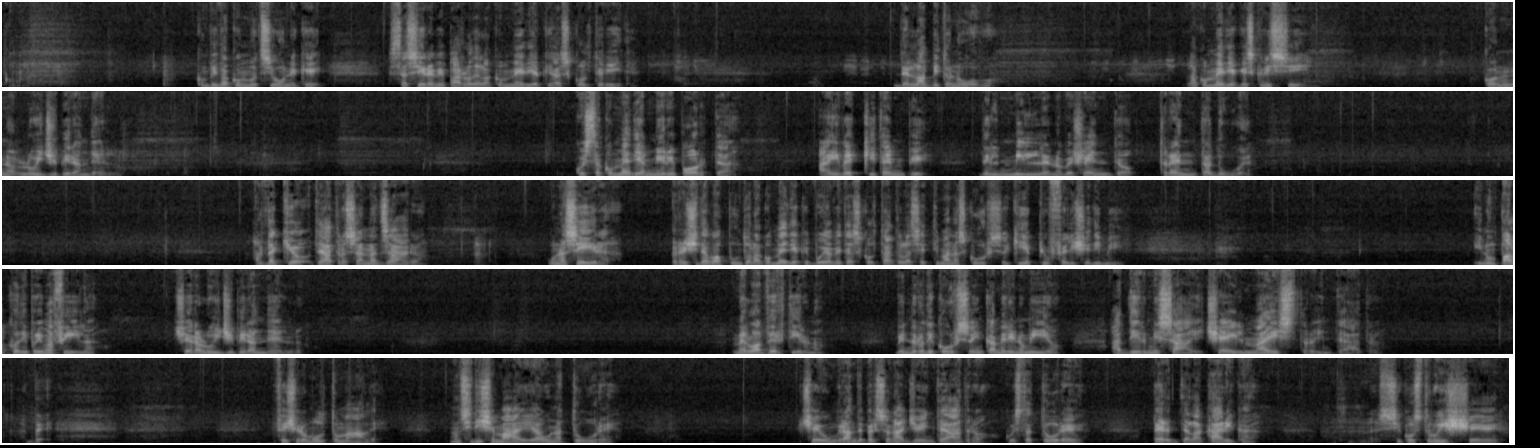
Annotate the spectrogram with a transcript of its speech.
con viva commozione che stasera vi parlo della commedia che ascolterete, dell'abito nuovo, la commedia che scrissi con Luigi Pirandello. Questa commedia mi riporta ai vecchi tempi del 1932. Al vecchio teatro San Nazzaro, una sera, recitavo appunto la commedia che voi avete ascoltato la settimana scorsa, Chi è più felice di me. In un palco di prima fila c'era Luigi Pirandello. Me lo avvertirono. Vennero di corsa in camerino mio a dirmi, sai, c'è il maestro in teatro. Beh, fecero molto male. Non si dice mai a un attore. C'è un grande personaggio in teatro, questo attore perde la carica, si costruisce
